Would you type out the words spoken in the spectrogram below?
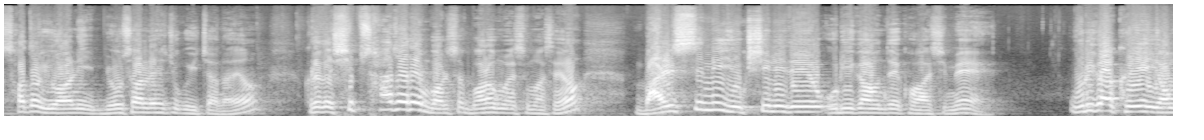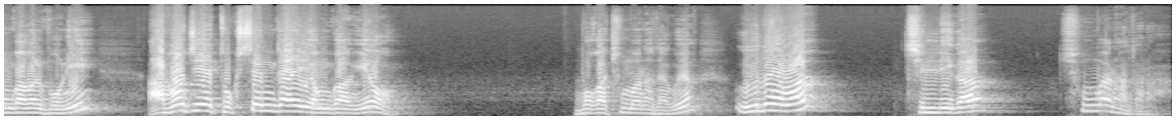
사도 요한이 묘사를 해주고 있잖아요. 그래서 14절에 뭐라고 말씀하세요? 말씀이 육신이 되어 우리 가운데 거하심에 우리가 그의 영광을 보니 아버지의 독생자의 영광이요. 뭐가 충만하다고요? 은혜와 진리가 충만하더라.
